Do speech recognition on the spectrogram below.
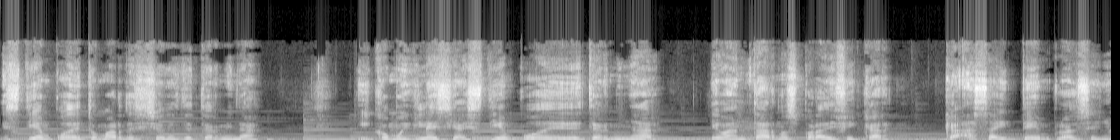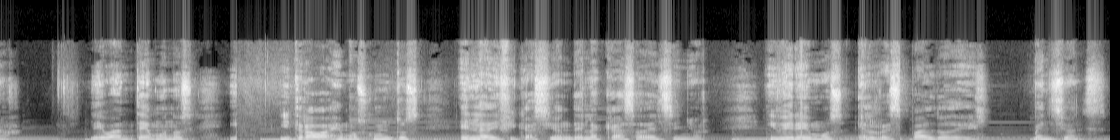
Es tiempo de tomar decisiones, de terminar. Y como iglesia es tiempo de determinar, levantarnos para edificar casa y templo al Señor. Levantémonos y, y, trabajemos juntos en la edificación de la casa del Señor y veremos el respaldo de Él. Bendiciones.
